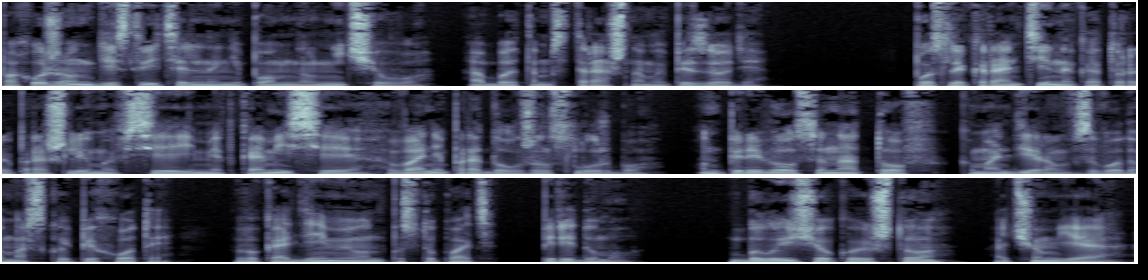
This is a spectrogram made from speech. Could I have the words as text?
Похоже, он действительно не помнил ничего об этом страшном эпизоде. После карантина, который прошли мы все и медкомиссии, Ваня продолжил службу. Он перевелся на ТОВ, командиром взвода морской пехоты. В академию он поступать передумал. Было еще кое-что, о чем я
